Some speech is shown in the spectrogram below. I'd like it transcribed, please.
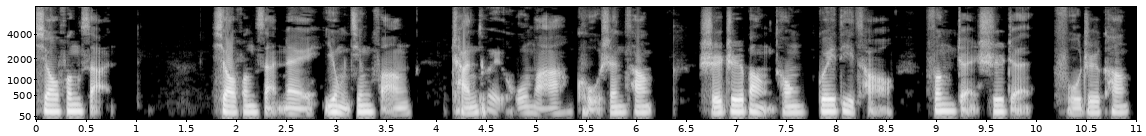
消风散。消风散内用经房，蝉蜕胡麻苦参苍，十之棒通归地草，风疹湿疹服之康。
